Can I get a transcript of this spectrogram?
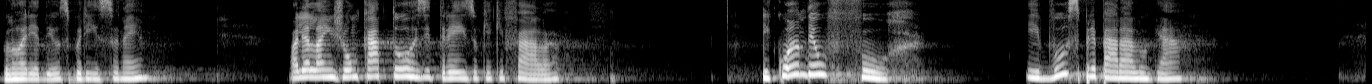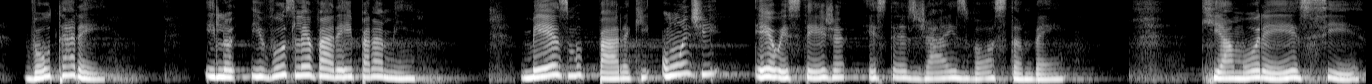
Glória a Deus por isso, né? Olha lá em João 14, 3 o que que fala. E quando eu for e vos preparar lugar, voltarei e, vos levarei para mim, mesmo para que onde eu esteja, estejais vós também. Que amor é esse?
